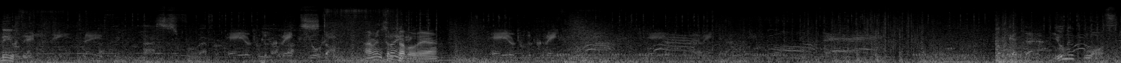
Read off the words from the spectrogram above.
Building. Hail to the great Yuri. I'm in some trouble here. Hail to the great Yuri. Unit lost.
